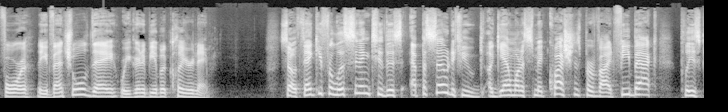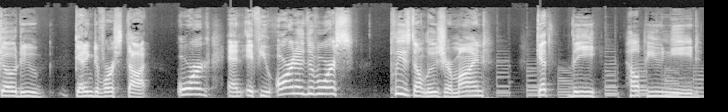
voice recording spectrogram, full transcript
for the eventual day where you're going to be able to clear your name. So thank you for listening to this episode. If you again want to submit questions, provide feedback, please go to gettingdivorced.org. And if you are in a divorce, please don't lose your mind. Get the help you need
